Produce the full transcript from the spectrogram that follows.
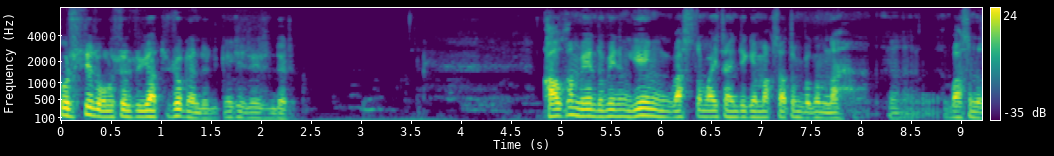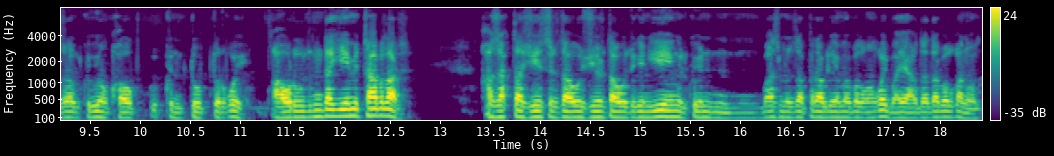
көрсетеді ол сөзі ұяты жоқ енді кездесіңдер халқым енді менің ең басты айтайын деген мақсатым бүгін мына басымызға үлкен қауіп күн туып тұр ғой. Аурудың да емі табылар. Қазақта жесір дауы жер дауы деген ең үлкен басымызда проблема болған ғой баяғыда да болған ол.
